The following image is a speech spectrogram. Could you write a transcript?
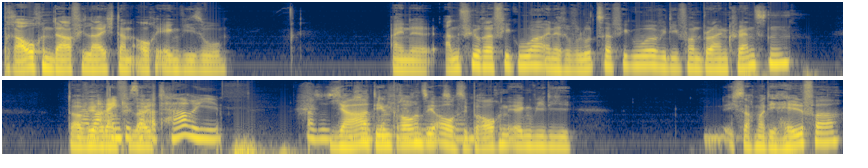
brauchen da vielleicht dann auch irgendwie so eine Anführerfigur, eine Revoluzerfigur wie die von Brian Cranston, da ja, wäre aber eigentlich vielleicht, ist Atari. Also ja, den brauchen sie auch. Sie brauchen irgendwie die, ich sag mal, die Helfer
